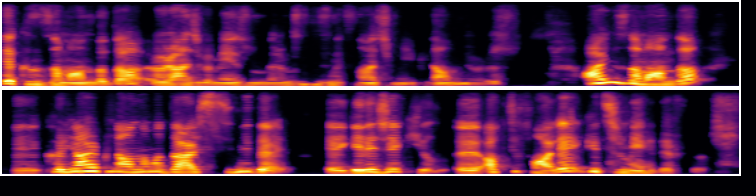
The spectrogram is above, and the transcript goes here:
Yakın zamanda da öğrenci ve mezunlarımızın hizmetini açmayı planlıyoruz. Aynı zamanda e, kariyer planlama dersini de e, gelecek yıl e, aktif hale getirmeyi hedefliyoruz.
